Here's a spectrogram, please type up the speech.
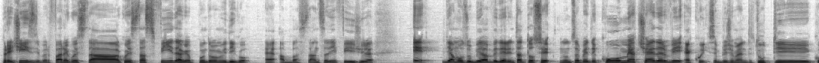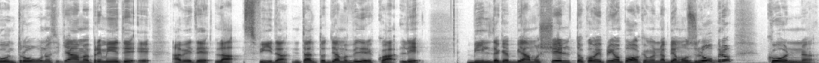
precisi per fare questa, questa sfida che appunto come vi dico è abbastanza difficile. E andiamo subito a vedere. Intanto se non sapete come accedervi è qui. Semplicemente tutti contro uno si chiama premete e avete la sfida. Intanto andiamo a vedere qua le build che abbiamo scelto. Come primo Pokémon abbiamo Slowbro con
